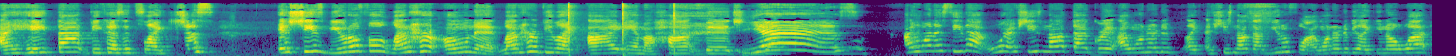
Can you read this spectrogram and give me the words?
I hate that because it's like just if she's beautiful, let her own it. Let her be like, I am a hot bitch. Yes. I want to see that. Or if she's not that great, I want her to like. If she's not that beautiful, I want her to be like, you know what?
